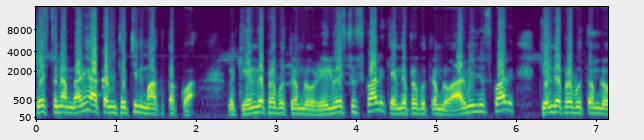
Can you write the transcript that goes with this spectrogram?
చేస్తున్నాం కానీ అక్కడ నుంచి వచ్చింది మాకు తక్కువ. కేంద్ర ప్రభుత్వంలో రైల్వేస్ చూసుకోవాలి కేంద్ర ప్రభుత్వంలో ఆర్మీని చూసుకోవాలి కేంద్ర ప్రభుత్వంలో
